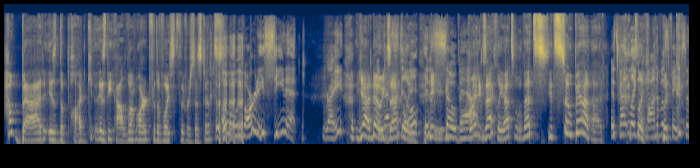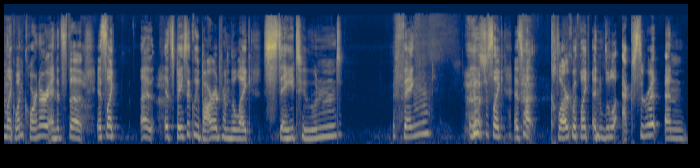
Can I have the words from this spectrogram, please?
How bad is the pod is the album art for the Voice of the Resistance? oh, we've already seen it, right? yeah, no, And exactly. it is so bad. Right, exactly. That's what that's it's so bad. It's got like, like- Ivanova's like- face in like one corner, and it's the it's like uh, it's basically borrowed from the like "Stay tuned" thing. And it's just like it's got Clark with like a little X through it, and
